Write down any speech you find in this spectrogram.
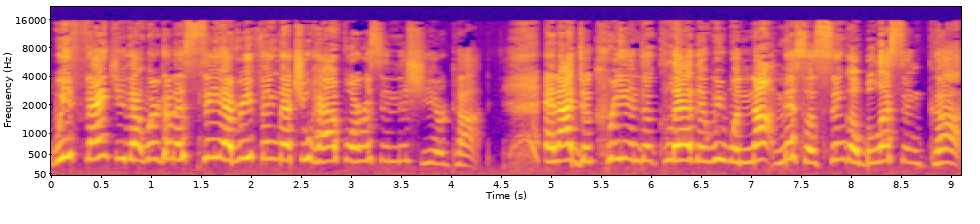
We thank you that we're going to see everything that you have for us in this year, God. And I decree and declare that we would not miss a single blessing, God,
